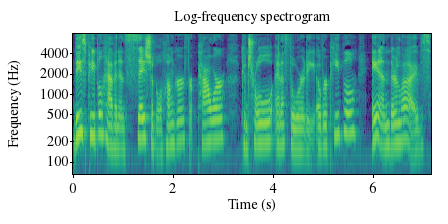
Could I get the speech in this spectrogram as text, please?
These people have an insatiable hunger for power, control, and authority over people and their lives.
